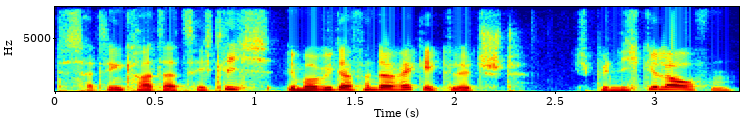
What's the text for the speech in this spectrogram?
Das hat ihn gerade tatsächlich immer wieder von da weggeglitscht. Ich bin nicht gelaufen.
